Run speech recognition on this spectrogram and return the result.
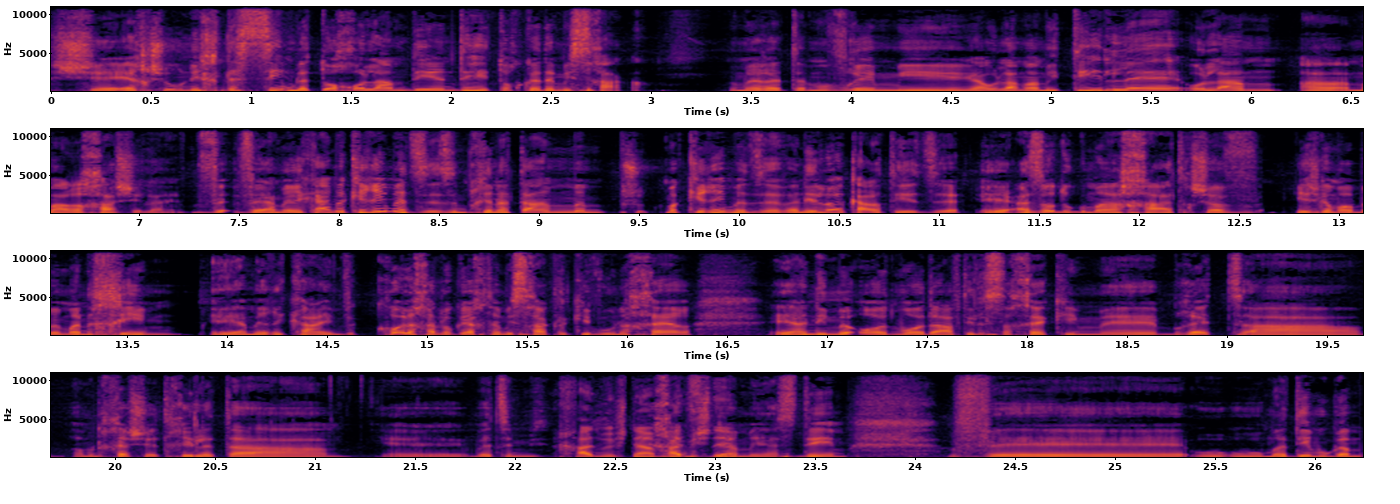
שאיכשהו נכנסים לתוך עולם D&D תוך כדי משחק. זאת אומרת, הם עוברים מהעולם האמיתי לעולם המערכה שלהם. והאמריקאים מכירים את זה, זה מבחינתם הם פשוט מכירים את זה, ואני לא הכרתי את זה. אה, אז זו דוגמה אחת. עכשיו, יש גם הרבה מנחים אה, אמריקאים, וכל אחד לוקח את המשחק לכיוון אחר. אה, אני מאוד מאוד אהבתי לשחק עם ברט, המנחה שהתחיל את ה... בעצם אחד משני אחד משני המייסדים, והוא מדהים, הוא גם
